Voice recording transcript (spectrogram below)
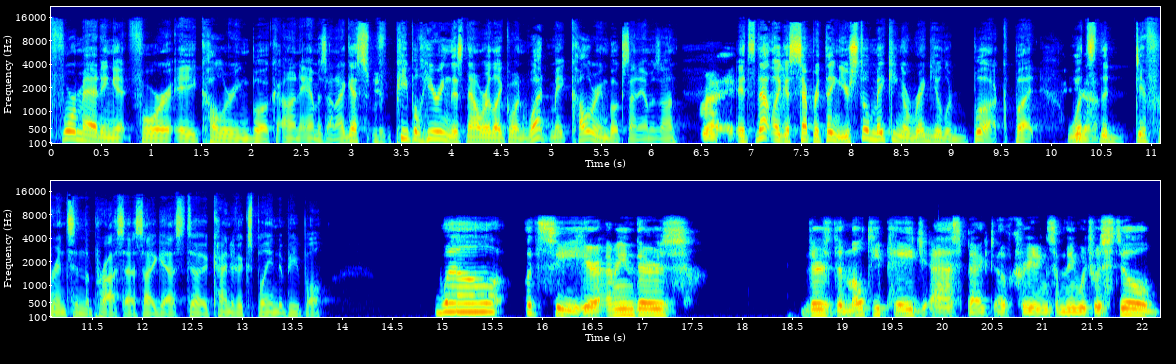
formatting it for a coloring book on Amazon. I guess people hearing this now are like going, "What? Make coloring books on Amazon?" Right. It's not like a separate thing. You're still making a regular book, but what's yeah. the difference in the process, I guess, to kind of explain to people? Well, let's see here. I mean, there's there's the multi-page aspect of creating something which was still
